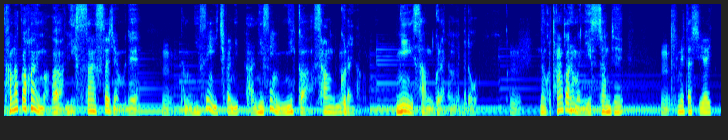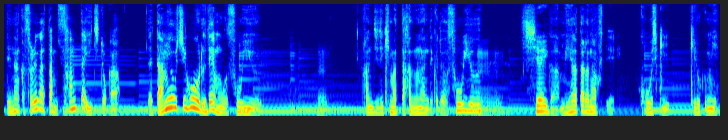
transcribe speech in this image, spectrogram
田中ハイマーが日産スタジアムで、うん。多分2001か2、あ、2002か3ぐらいなの。2、3ぐらいなんだけど、うんなんか田中ハイマー日産でうん決めた試合って、なんかそれが多分3対1とか、だダメ押しゴールでもうそういううん。感じで決まったはずなんだけど、そういう試合が見当たらなくて、公式記録見、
